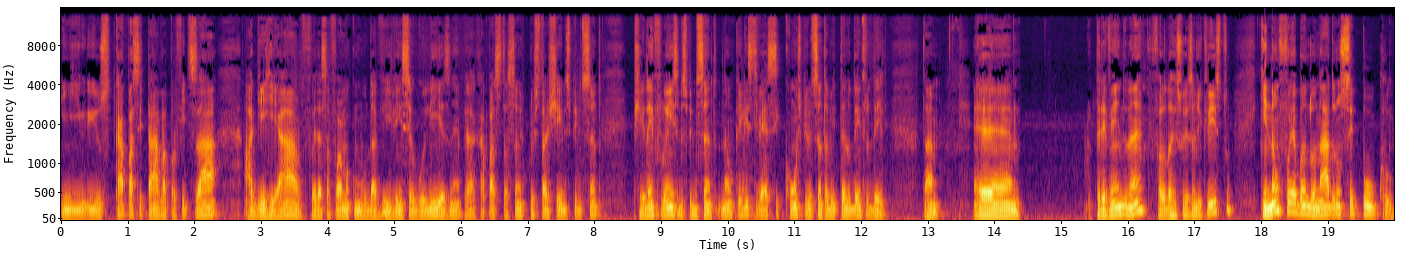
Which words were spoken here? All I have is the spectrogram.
e, e, os capacitava a profetizar, a guerrear. Foi dessa forma como Davi venceu Golias, né? pela capacitação por estar cheio do Espírito Santo, cheio da influência do Espírito Santo. Não que ele estivesse com o Espírito Santo habitando dentro dele. Tá? É, prevendo, né? Falou da ressurreição de Cristo, que não foi abandonado no sepulcro.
